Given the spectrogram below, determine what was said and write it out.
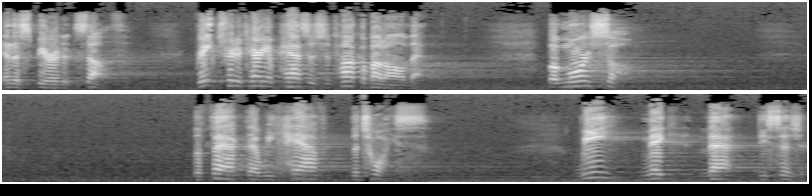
and the Spirit itself. Great Trinitarian passage to talk about all of that. But more so, the fact that we have the choice. We make that decision.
